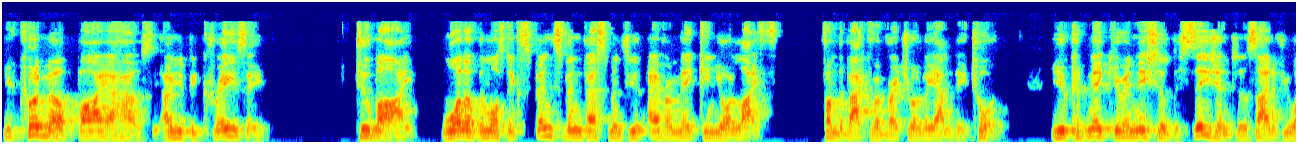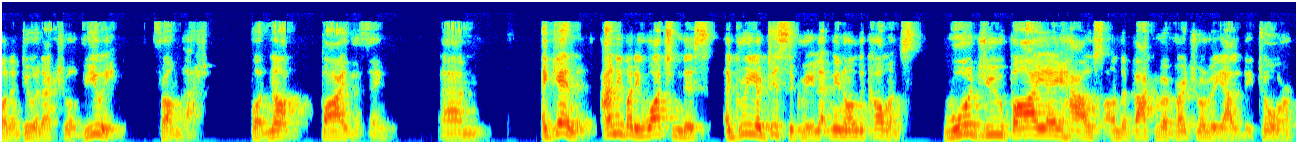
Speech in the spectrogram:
you could not buy a house, or you'd be crazy to buy one of the most expensive investments you'll ever make in your life from the back of a virtual reality tour you could make your initial decision to decide if you want to do an actual viewing from that, but not buy the thing. Um, again, anybody watching this, agree or disagree, let me know in the comments. Would you buy a house on the back of a virtual reality tour?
